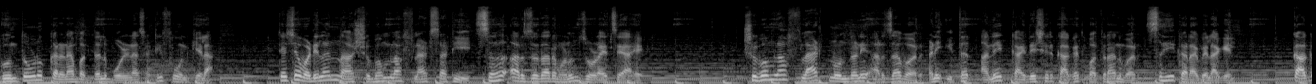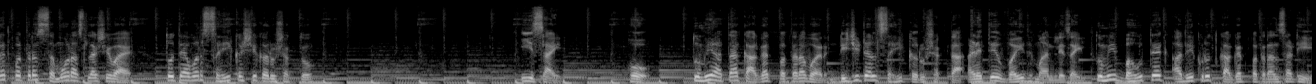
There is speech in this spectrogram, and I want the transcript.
गुंतवणूक करण्याबद्दल बोलण्यासाठी फोन केला. त्याच्या वडिलांना शुभमला फ्लॅटसाठी सह अर्जदार म्हणून जोडायचे आहे. शुभमला फ्लॅट नोंदणी अर्जावर आणि इतर अनेक कायदेशीर कागदपत्रांवर सही करावी लागेल. कागदपत्र समोर असल्याशिवाय तो त्यावर सही कशी करू शकतो? ई साईन हो तुम्ही आता कागदपत्रावर डिजिटल सही करू शकता आणि ते वैध मानले जाईल. तुम्ही बहुतेक अधिकृत कागदपत्रांसाठी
